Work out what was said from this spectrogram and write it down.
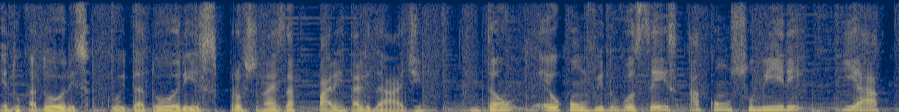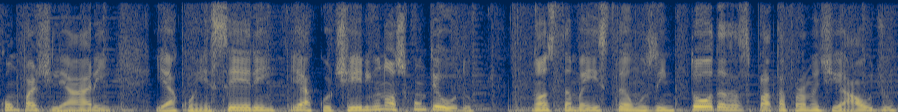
educadores, cuidadores, profissionais da parentalidade. Então eu convido vocês a consumirem e a compartilharem e a conhecerem e a curtirem o nosso conteúdo. Nós também estamos em todas as plataformas de áudio,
